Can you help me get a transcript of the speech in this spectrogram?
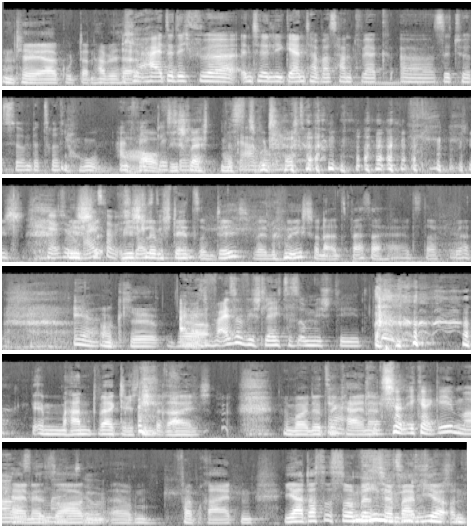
Okay, ja gut, dann habe ich Ich ja... halte dich für intelligenter, was Handwerksituationen betrifft. Oh, wow, wie schlecht musst Begabung. du denn wie Ja, ich wie, weiß wie wie schlimm ich steht es um dich, wenn du mich schon als besser hältst dafür? Ja. Okay, Aber ja, ich weiß auch, wie schlecht es um mich steht. im handwerklichen Bereich. Wir wollen jetzt Ja, hier keine, schon EKG morgens keine gemacht, Sorgen So. ähm, verbreiten. Ja, das ist so ein Nee, bisschen bei mir. nicht, Und.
